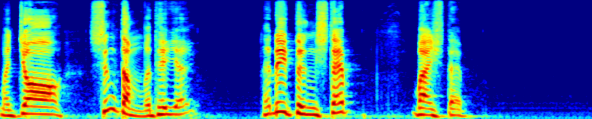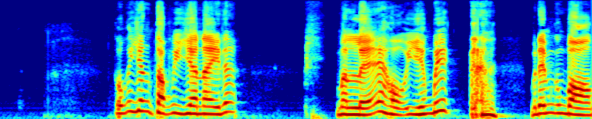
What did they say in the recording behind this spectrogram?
Mà cho xứng tầm với thế giới. Hãy đi từng step by step. Còn cái dân tộc bây giờ này đó Mà lễ hội gì không biết. Mà đem con bò,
